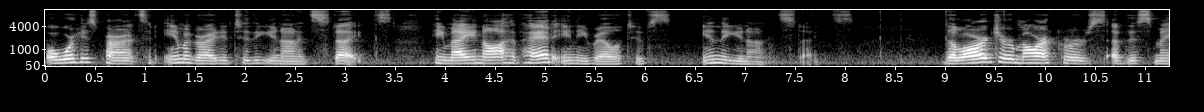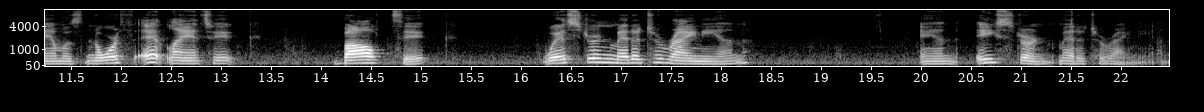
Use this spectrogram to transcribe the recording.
or his parents had immigrated to the United States. He may not have had any relatives in the United States. The larger markers of this man was North Atlantic, Baltic, Western Mediterranean, and Eastern Mediterranean.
